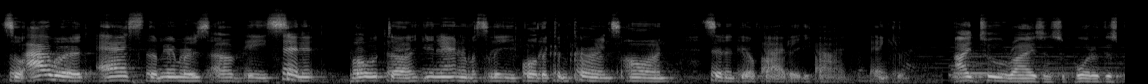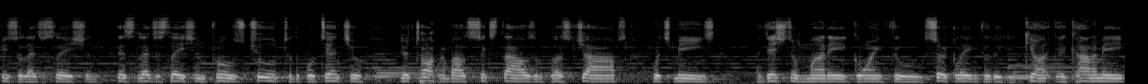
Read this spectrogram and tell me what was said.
So I would ask the members of the Senate vote uh, unanimously for the concurrence on Senate Bill 585. Thank you. I too rise in support of this piece of legislation. This legislation proves true to the potential. You're talking about 6,000 plus jobs, which means additional money going through, circulating through the economy,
